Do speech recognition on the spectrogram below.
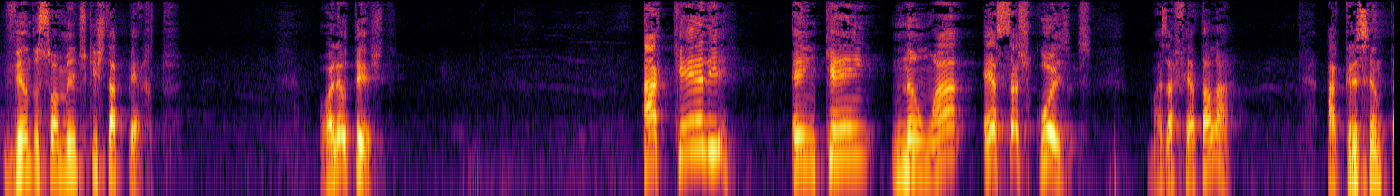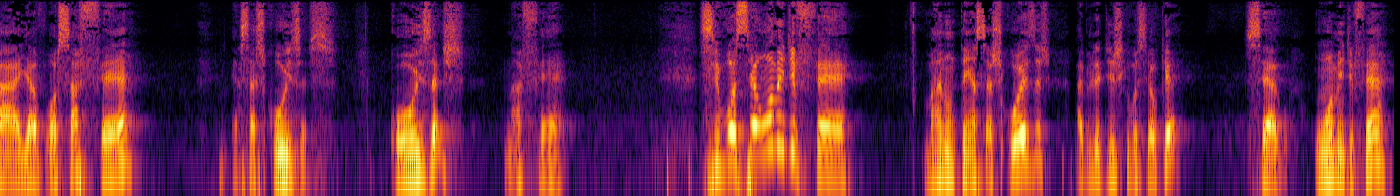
vendo somente o que está perto. Olha o texto. Aquele em quem não há essas coisas, mas a fé está lá. Acrescentai a vossa fé essas coisas. Coisas na fé. Se você é homem de fé, mas não tem essas coisas, a Bíblia diz que você é o quê? Cego. Um homem de fé?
